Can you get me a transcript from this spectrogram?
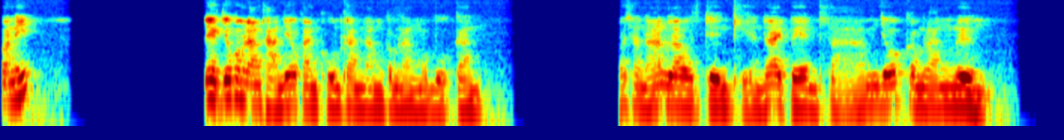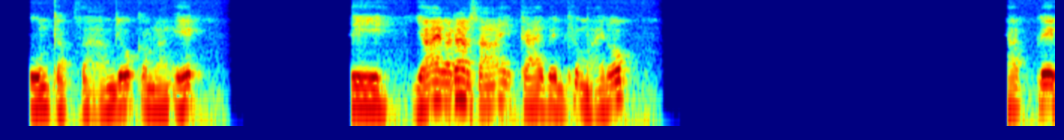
ตอนนี้ เลขยกกำลังฐานเดียวกันคูณกันนำกำลังมาบวกกัน เพราะฉะนั้นเราจึงเขียนได้เป็นสามยกกำลังหนึ่ง คูณกับสามยกกำลัง x สี่ย้ายมาด้านซ้ายกลายเป็นเครื่องหมายลบครับเลข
